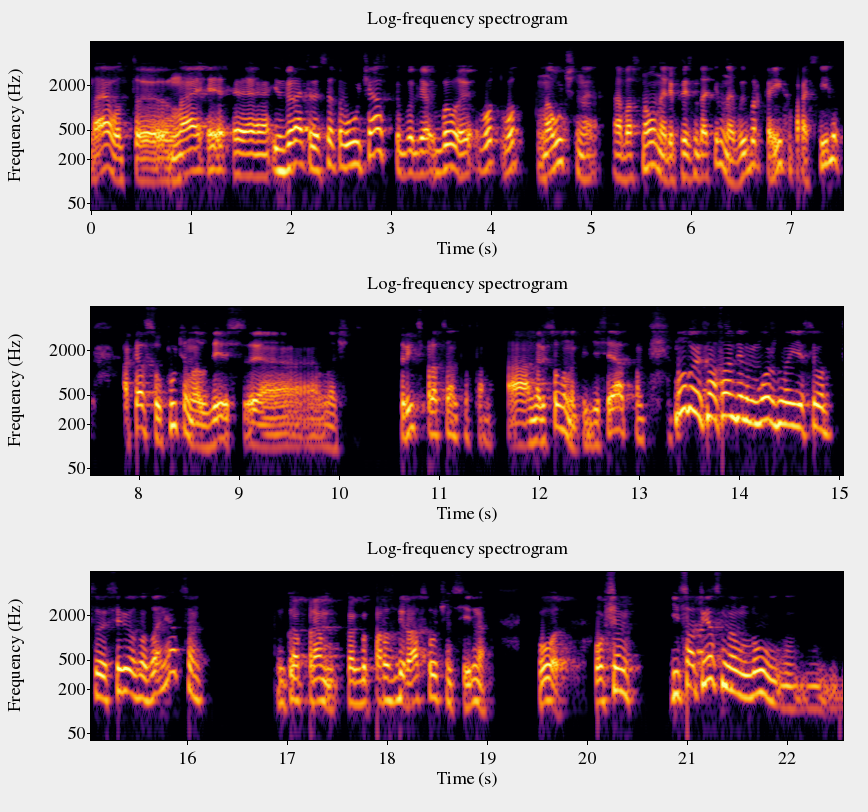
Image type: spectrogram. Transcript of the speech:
да, вот э, на э, избирателей с этого участка были, была вот, вот научная, обоснованная, репрезентативная выборка, их опросили. Оказывается, у Путина здесь, значит, 30%, там, а нарисовано 50%. Там. Ну, то есть, на самом деле, можно, если вот серьезно заняться, ну, прям как бы поразбираться очень сильно. Вот. В общем, и, соответственно, ну,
